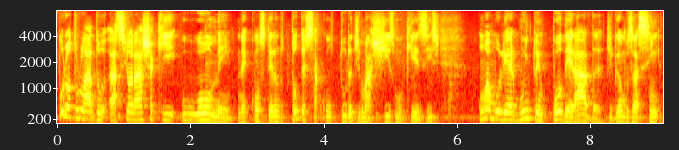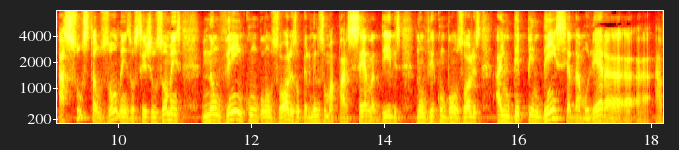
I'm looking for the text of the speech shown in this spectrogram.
Por outro lado, a senhora acha que o homem, né, considerando toda essa cultura de machismo que existe, uma mulher muito empoderada, digamos assim, assusta os homens, ou seja, os homens não veem com bons olhos, ou pelo menos uma parcela deles não vê com bons olhos a independência da mulher, a, a,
